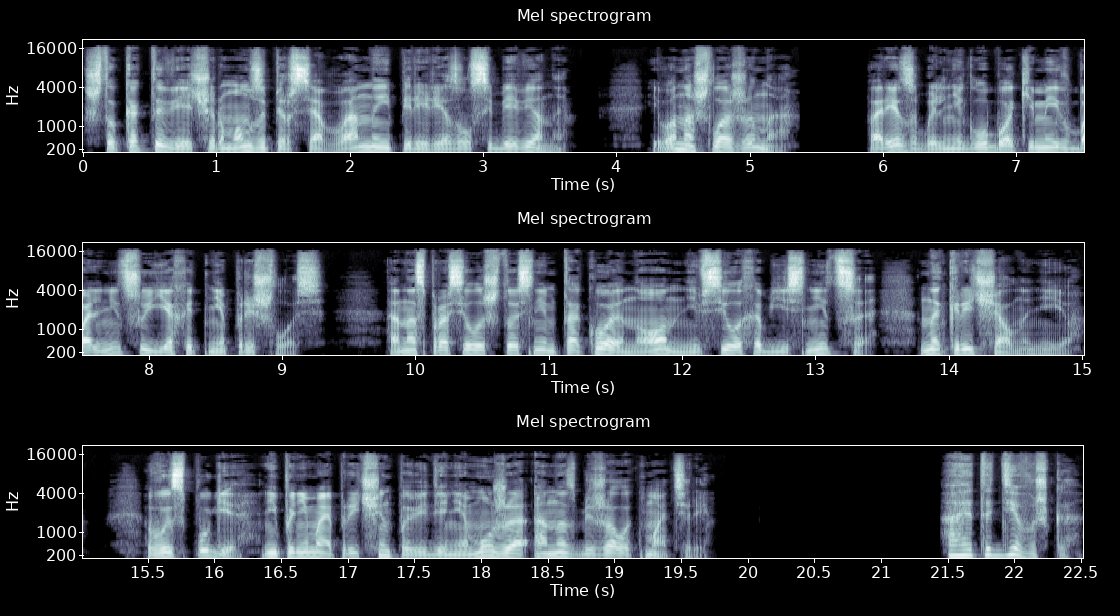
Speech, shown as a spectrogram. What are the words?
что как-то вечером он заперся в ванной и перерезал себе вены. Его нашла жена. Порезы были неглубокими, и в больницу ехать не пришлось. Она спросила, что с ним такое, но он, не в силах объясниться, накричал на нее. В испуге, не понимая причин поведения мужа, она сбежала к матери. «А эта девушка,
